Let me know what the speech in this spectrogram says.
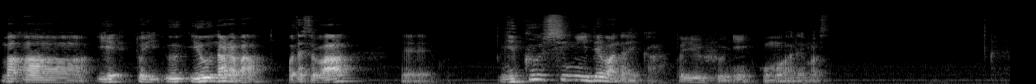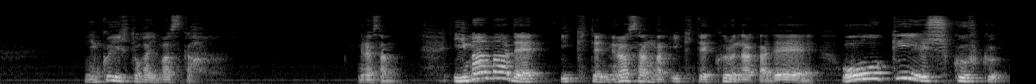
まあ、言え、と言うならば、私は、え、憎しみではないかというふうに思われます。憎い人がいますか？皆さん、今まで生きて、皆さんが生きてくる中で、大きい祝福、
